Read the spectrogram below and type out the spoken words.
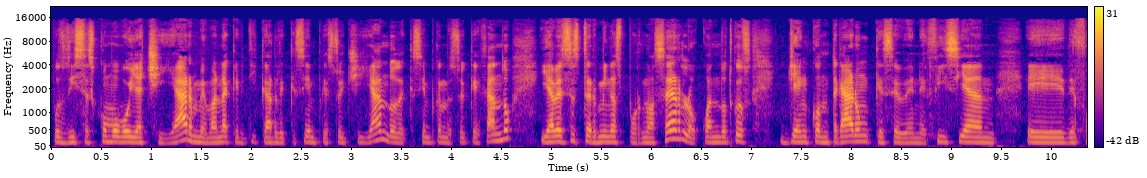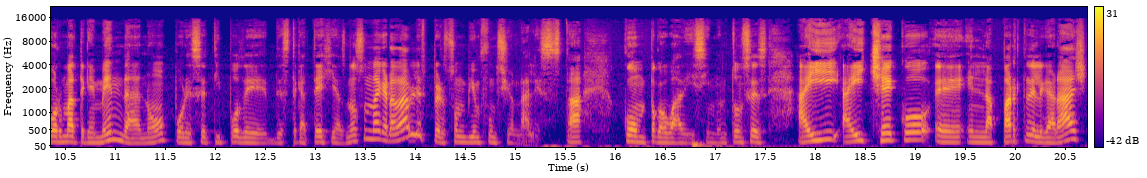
pues dices, ¿cómo voy a chillar? Me van a criticar de que siempre estoy chillando, de que siempre me estoy quejando y a veces terminas por no hacerlo, cuando otros ya encontraron que se benefician eh, de forma tremenda, ¿no? Por ese tipo de, estrategias. No son agradables, pero son bien funcionales. Está comprobadísimo. Entonces, ahí, ahí checo eh, en la parte del garage,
